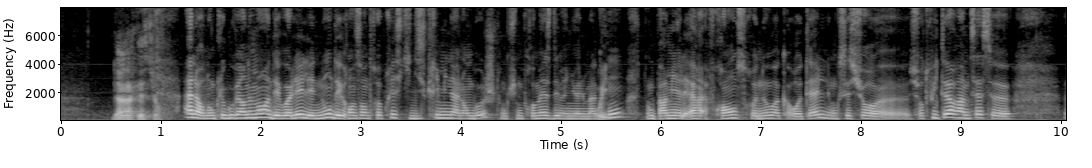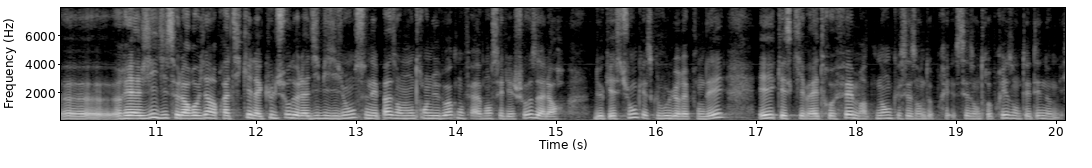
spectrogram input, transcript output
Dernière question. Alors, donc, le gouvernement a dévoilé les noms des grandes entreprises qui discriminent à l'embauche, donc une promesse d'Emmanuel Macron. Donc, parmi elles, Air France, Renault, Accor Hotel. Donc, c'est sur, euh, sur Twitter, Ramsès euh, euh, réagit, dit Cela revient à pratiquer la culture de la division. Ce n'est pas en montrant du doigt qu'on fait avancer les choses. Alors, deux questions. Qu'est-ce que vous lui répondez? Et qu'est-ce qui va être fait maintenant que ces entreprises ont été nommées?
